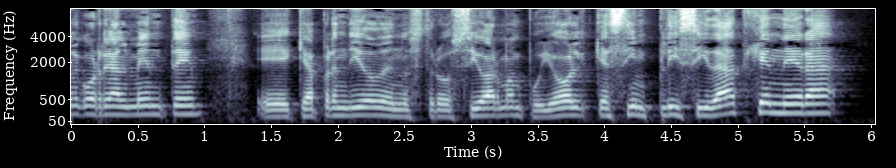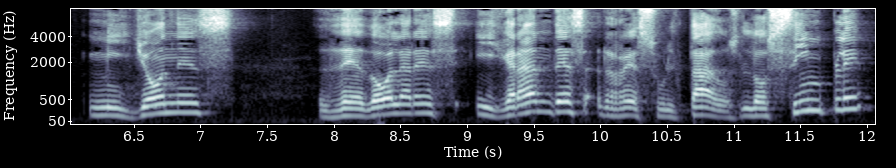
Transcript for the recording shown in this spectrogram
algo realmente eh, que he aprendido de nuestro CEO Arman Puyol, que simplicidad genera millones de dólares y grandes resultados. Lo simple,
